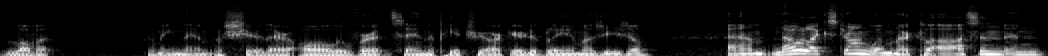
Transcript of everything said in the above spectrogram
love it. I mean, I'm sure they're all over it, saying the patriarchy are to blame as usual. Um, no, like strong women are class in, in,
